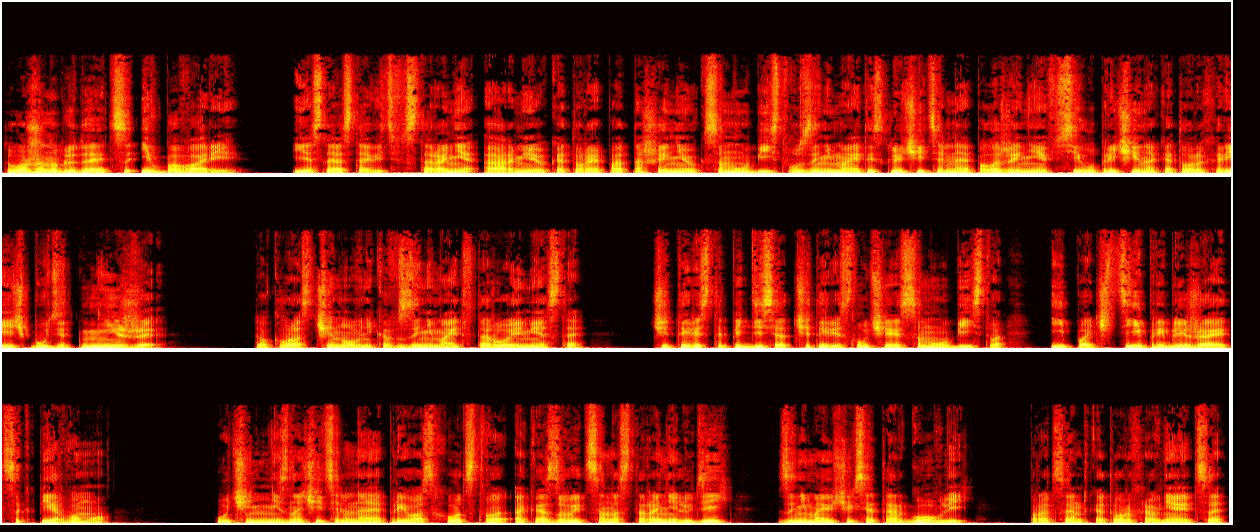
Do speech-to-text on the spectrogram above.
Тоже наблюдается и в Баварии. Если оставить в стороне армию, которая по отношению к самоубийству занимает исключительное положение в силу причин, о которых речь будет ниже, то класс чиновников занимает второе место – 454 случая самоубийства и почти приближается к первому. Очень незначительное превосходство оказывается на стороне людей, занимающихся торговлей, процент которых равняется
